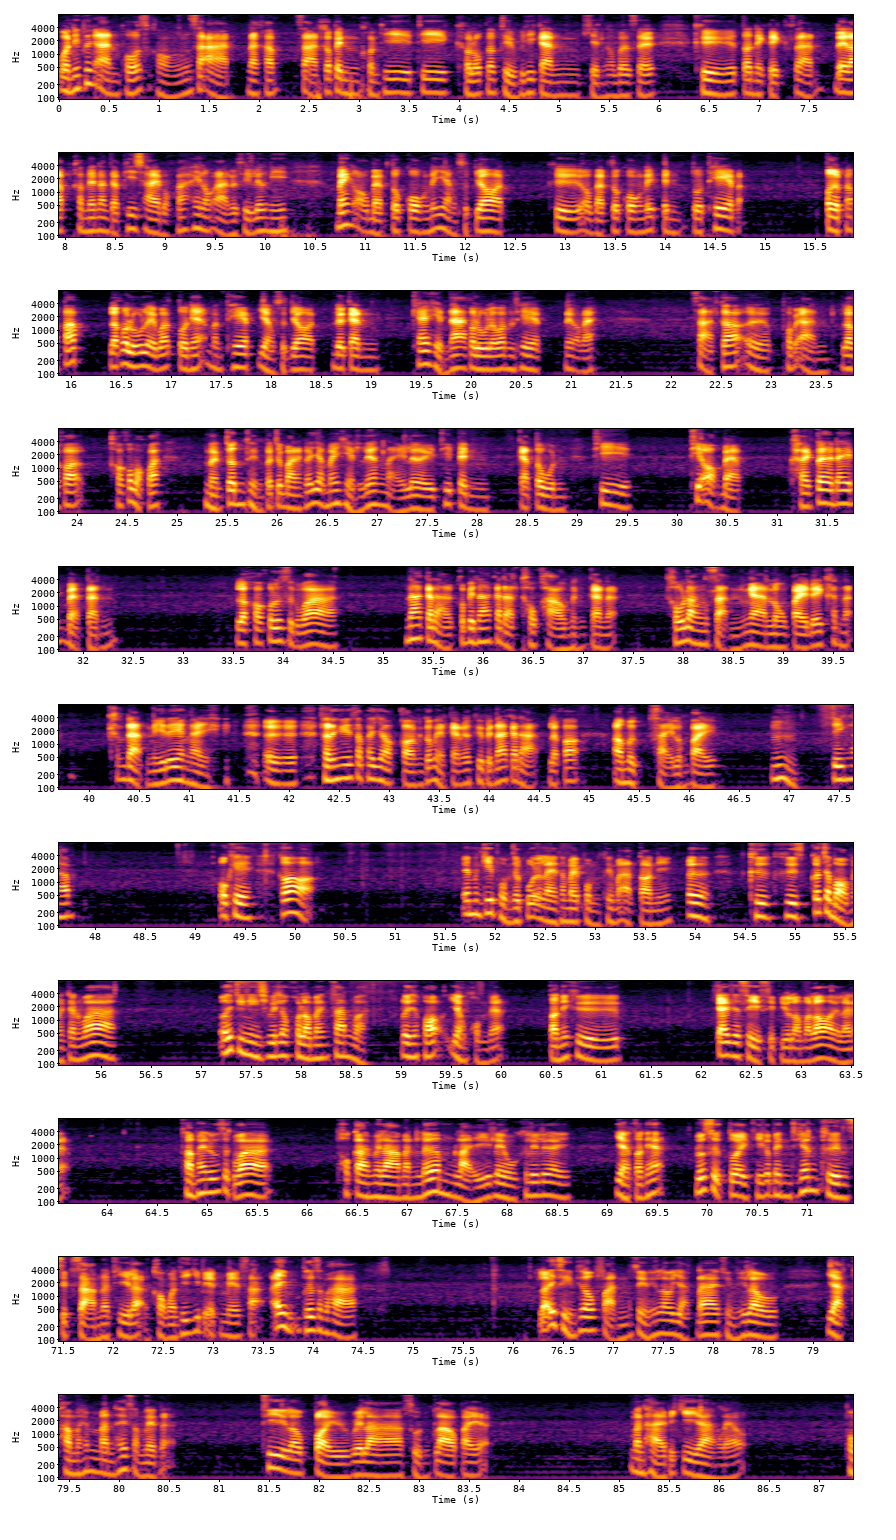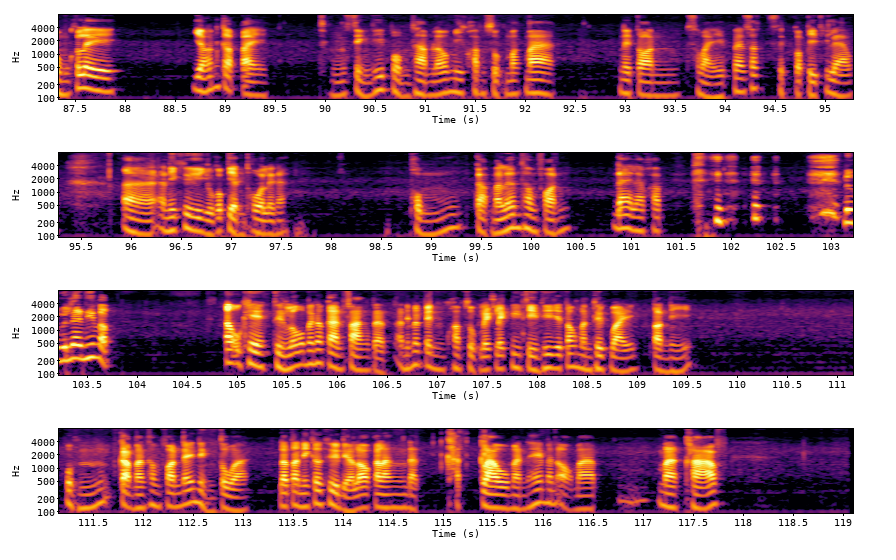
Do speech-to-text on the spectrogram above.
วันนี้เพิ่งอ่านโพสต์ของสะอาดนะครับ สะอาดก็เป็นคนที่ที่เคารพนับถือวิธีการเขียนของเบอร์เซิร์กคือตอนเด็กๆสะอาดได้รับคำแนะนำจากพี่ชายบอกว่าให้ลองอ่านดูสิเรื่องนี้ แม่งออกแบบตัวโกงได้อย่างสุดยอด คือออกแบบตัวโกงได้เป็นตัวเทพอะเปิดมาปั๊บแล้วก็รู้เลยว่าตัวเนี้ยมันเทพอย่างสุดยอด โดยการแค่เห็นหน้าก็รู้แล้วว่ามันเทพนึกออกไหมสะอาดก็เออพอไปอ่าน แล้วก็เขาก็บอกว่าเหมือนจนถึงปัจจุบันก็ยังไม่เห็นเรื่องไหนเลยที่เป็นการ์ตูนที่ ที่ออกแบบ character ได้แบบนั้น แล้วเขาก็รู้สึกว่าหน้ากระดาษก็เป็นหน้ากระดาษขาวๆเหมือนกันอะเขารังสรรค์งานลงไปได้ขนาดขนาดนี้ได้ยังไง เออทั้งที่ทรัพยากรก็เหมือนกันก็คือเป็นหน้ากระดาษ แล้วก็เอาหมึกใส่ลงไป อืม จริงครับ โอเค ก็ เอ้เมื่อกี้ผมจะพูดอะไรทำไมผมถึงมาอัดตอนนี้ เออ คือ คือ ก็จะบอกเหมือนกันว่า เอ้ย จริง ๆ ชีวิตเราคนเราแม่งสั้นว่ะ ดยเฉพาะอย่างผมเนี่ย ตอนนี้คือใกล้จะสี่สิบอยู่เรามาล่ออยู่แล้วเนี่ยทำให้รู้สึกว่าพอการเวลามันเริ่มไหลเร็วขึ้นเรื่อยๆ อย่างตอนเนี้ยรู้สึกตัวอีกทีก็เป็นเที่ยงคืนสิบสามนาทีละของวันที่ยี่สิบเอ็ดเมษาไอ้พฤษภา แล้วไอ้สิ่งที่เราฝันสิ่งที่เราอยากได้สิ่งที่เราอยากทำให้มันให้สำเร็จอะที่เราปล่อยเวลาสูญเปล่าไปอะมันหายไปกี่อย่างแล้ว ผมก็เลย ย้อนกลับไปถึงสิ่งที่ผมทำแล้วมีความสุขมาก ๆ ในตอนสมัยเมื่อสักสิบกว่าปีที่แล้วอ่าอันนี้คืออยู่ก็เปลี่ยนโทนเลยนะ ผมกลับมาเริ่มทำฟอนต์ได้แล้วครับ ดูเป็นเรื่องที่แบบอะโอเค ถึงโลกไม่ต้องการฟัง แต่อันนี้มันเป็นความสุขเล็ก ๆ จริง ๆ ที่จะต้องบันทึกไว้ตอนนี้ ผมกลับมาทำฟอนต์ได้หนึ่งตัว แล้วตอนนี้ก็คือเดี๋ยวเรากำลังดัดขัดเกลามันให้มันออกมามา craft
